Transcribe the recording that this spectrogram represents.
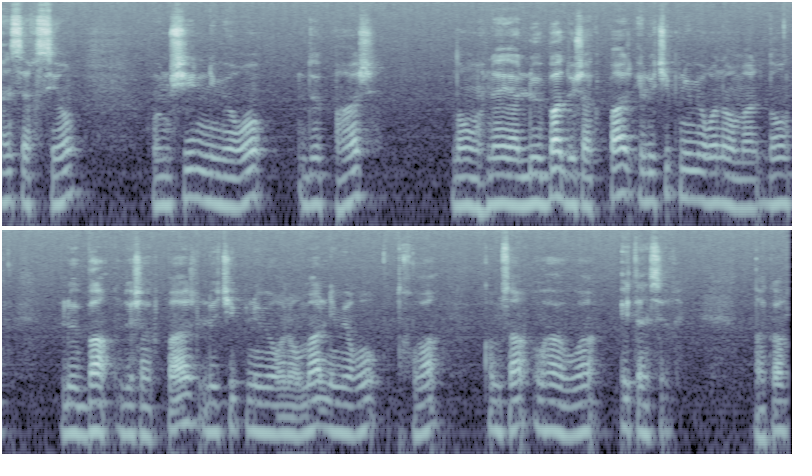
insertion. Le numéro de page donc y a le bas de chaque page et le type numéro normal. Donc le bas de chaque page le type numéro normal numéro 3 comme ça Oua est inséré. D'accord?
